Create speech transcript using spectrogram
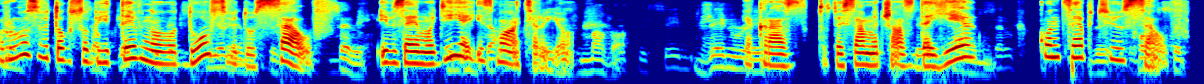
Розвиток суб'єктивного досвіду self і взаємодія із матір'ю якраз в той самий час дає концепцію self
